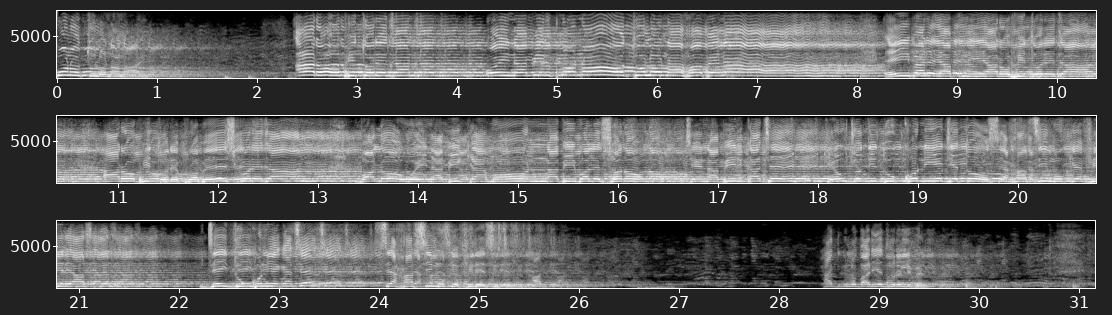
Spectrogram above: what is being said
কোনো তুলনা নয় আরও ভিতরে যান। ওই নাবির কোনো এইবারে আপনি আরও ভিতরে যান, আরও ভিতরে প্রবেশ করে যান। বলো, ওই নাবি কেমন নাবি বলে শোনো। যে নাবির কাছে কেউ যদি দুঃখ নিয়ে যেত, সে হাসি মুখে ফিরে আসতেন। যেই দুঃখ নিয়ে গেছে, সে হাসি মুখে ফিরে এসেছে। হাতগুলো বাড়িয়ে ধরে নেবেন।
